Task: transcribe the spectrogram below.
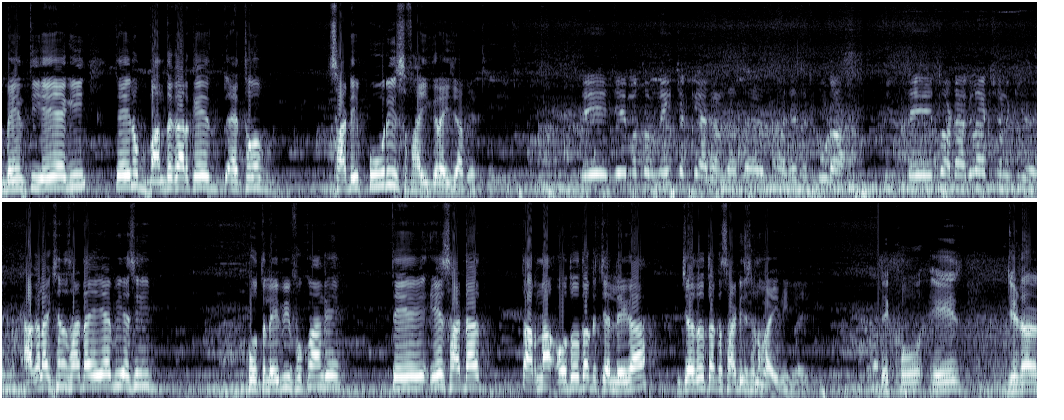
ਬੇਨਤੀ ਇਹ ਹੈਗੀ ਤੇ ਇਹਨੂੰ ਬੰਦ ਕਰਕੇ ਇੱਥੋਂ ਸਾਡੀ ਪੂਰੀ ਸਫ਼ਾਈ ਕਰਾਈ ਜਾਵੇ ਇੱਥੇ। ਜੀ ਤੇ ਜੇ ਮਤਲਬ ਨਹੀਂ ਚੱਕਿਆ ਜਾਂਦਾ ਤਾਂ ਅਜੇ ਤੱਕ ਕੂੜਾ ਤੇ ਤੁਹਾਡਾ ਅਗਲਾ ਐਕਸ਼ਨ ਕੀ ਹੋਏਗਾ? ਅਗਲਾ ਐਕਸ਼ਨ ਸਾਡਾ ਇਹ ਹੈ ਵੀ ਅਸੀਂ ਪੁਤਲੇ ਵੀ ਫੁਕਾਂਗੇ ਤੇ ਇਹ ਸਾਡਾ ਧਰਨਾ ਉਦੋਂ ਤੱਕ ਚੱਲੇਗਾ ਜਦੋਂ ਤੱਕ ਸਾਡੀ ਸੁਣਵਾਈ ਨਹੀਂ ਹੋਏਗੀ। ਦੇਖੋ ਇਹ ਜਿਹੜਾ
